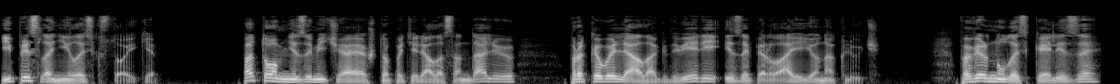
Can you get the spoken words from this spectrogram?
и прислонилась к стойке. Потом, не замечая, что потеряла сандалию, проковыляла к двери и заперла ее на ключ. Повернулась к Элизе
